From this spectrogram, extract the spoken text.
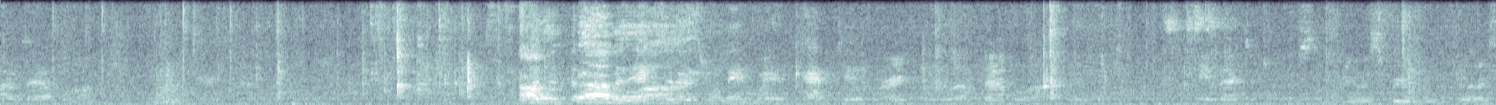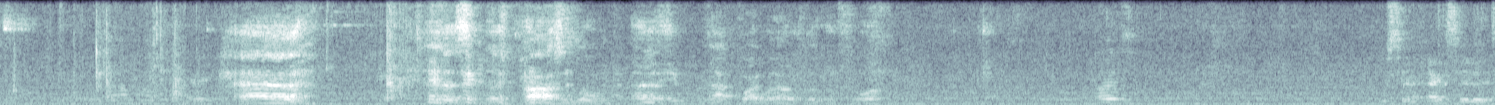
Out of Babylon. Out of the other Babylon. Exodus when they were in captivity, right? They left Babylon. Came back to Jerusalem. He was free from the Pharisees. Ah, that's, that's possible. That's not quite what I was looking for. Was- You said Exodus,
